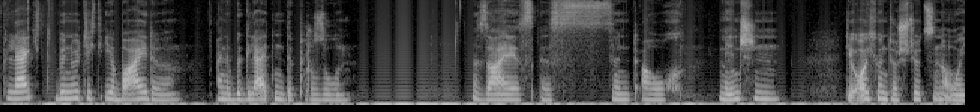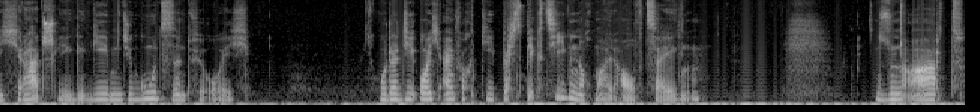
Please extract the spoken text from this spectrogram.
Vielleicht benötigt ihr beide eine begleitende Person. Sei es, es sind auch Menschen, die euch unterstützen, euch Ratschläge geben, die gut sind für euch. Oder die euch einfach die Perspektiven nochmal aufzeigen so eine Art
